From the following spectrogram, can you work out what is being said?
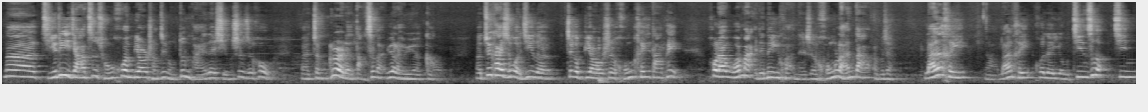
那吉利家自从换标成这种盾牌的形式之后，呃，整个的档次感越来越高。呃，最开始我记得这个标是红黑搭配，后来我买的那一款呢是红蓝搭，啊不是蓝黑。啊，蓝黑或者有金色、金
